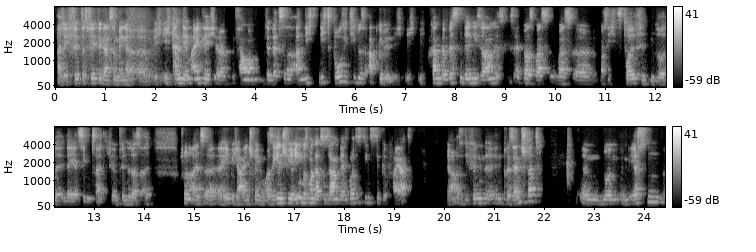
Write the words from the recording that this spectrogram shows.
Also ich finde, es fehlt eine ganze Menge. Äh, ich, ich kann dem eigentlich, äh, fangen wir mit dem Letzteren an, nicht, nichts Positives abgewinnen. Ich, ich, ich kann beim besten Willen nicht sagen, es ist etwas, was, was, äh, was ich jetzt toll finden würde in der jetzigen Zeit. Ich empfinde das als, schon als erhebliche Einschränkung. Also hier in Schwerin muss man dazu sagen, werden Gottesdienste gefeiert. Ja, also die finden in Präsenz statt. Ähm, nur im, im, ersten äh,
